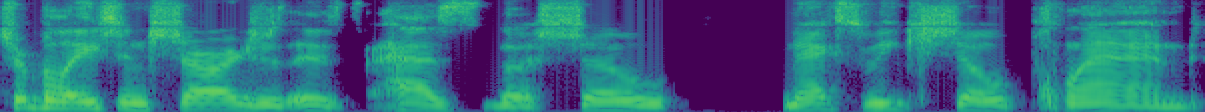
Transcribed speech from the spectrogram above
Triple H in charge is has the show next week's show planned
